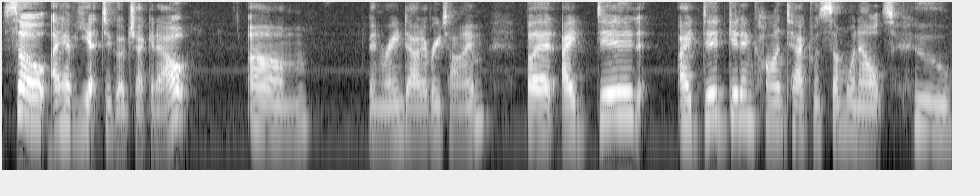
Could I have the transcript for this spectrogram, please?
So I have yet to go check it out. Um, been rained out every time, but I did I did get in contact with someone else who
